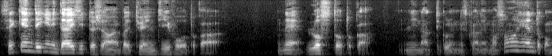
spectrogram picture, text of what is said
世間的に大ヒットしたのはやっぱり24とかねロストとかになってくるんですかね、まあ、その辺とかも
